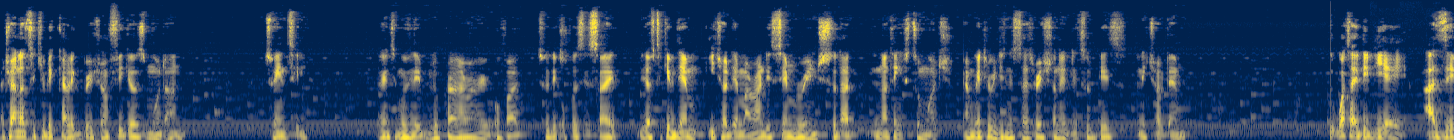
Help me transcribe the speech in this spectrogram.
I try not to keep the calibration figures more than 20. We're going to move the blue primary over to the opposite side. You have to keep them, each of them around the same range so that nothing is too much. I'm going to reduce the saturation a little bit on each of them. What I did here as a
